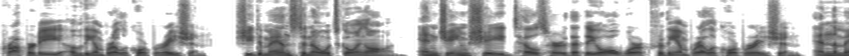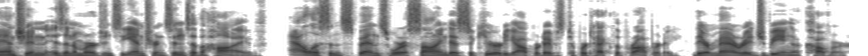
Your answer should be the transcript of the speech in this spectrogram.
Property of the Umbrella Corporation. She demands to know what's going on, and James Shade tells her that they all work for the Umbrella Corporation, and the mansion is an emergency entrance into the hive. Alice and Spence were assigned as security operatives to protect the property, their marriage being a cover.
